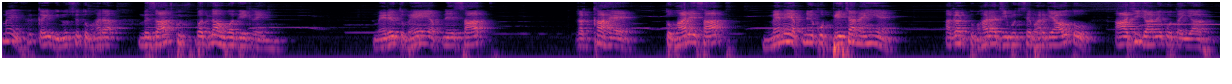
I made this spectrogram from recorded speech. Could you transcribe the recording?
मैं इधर कई दिनों से तुम्हारा मिजाज कुछ बदला हुआ देख रही हूँ। मैंने तुम्हें अपने साथ रखा है। तुम्हारे साथ मैंने अपने को बेचा नहीं है। अगर तुम्हारा जी मुझसे भर गया हो तो आज ही जाने को तैयार हूँ।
